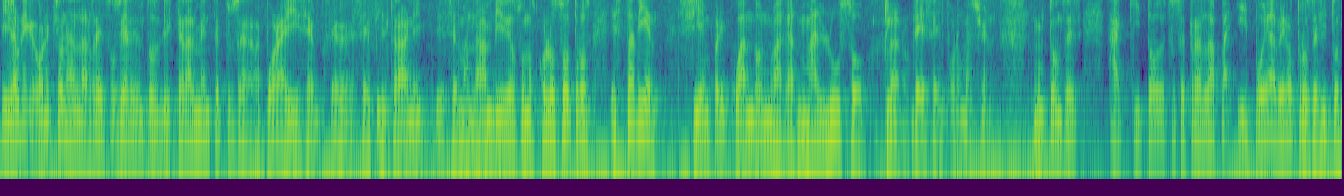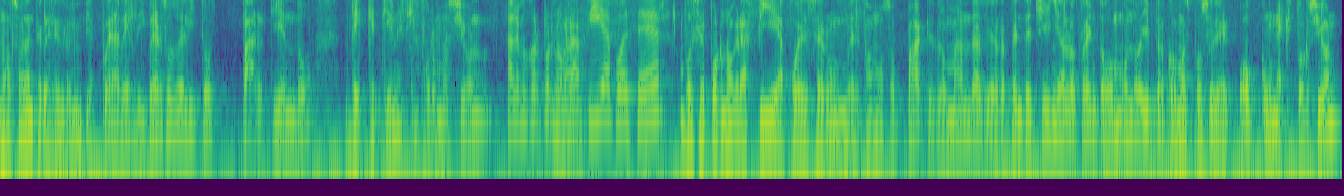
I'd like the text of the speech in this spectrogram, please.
Y la única conexión eran las redes sociales, entonces literalmente pues a- por ahí se, se, se filtraban y se mandaban videos unos con los otros, está bien, siempre y cuando no hagas mal uso Claro. de esa información. Entonces, aquí todo esto se traslapa y puede haber otros delitos, no solamente la ley Olimpia, puede haber diversos delitos partiendo de que tienes información A lo mejor pornografía puede ser. Puede ser pornografía, puede ser un- el famoso pack, que lo mandas y de repente ching, ya lo traen todo el mundo. Oye, pero ¿cómo es posible? O una extorsión,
